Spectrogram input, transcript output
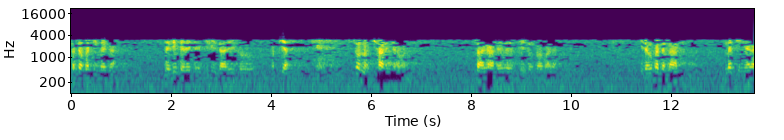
သတ္တပတိမေကတတိပရတဲ့ကိလေသာတွေကိုအပြတ်ဆွတ်လွတ်ချလိုက်ကြပါသာကလည်းပြည့်စုံသွားပါလားဒီတော့ပတ္တနာမက်ကြီးများက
